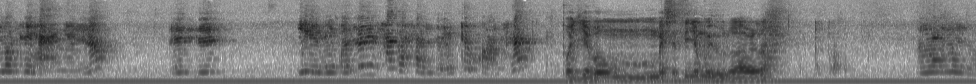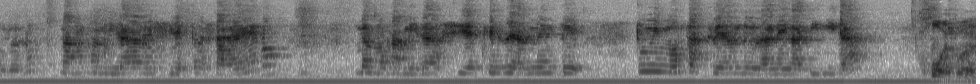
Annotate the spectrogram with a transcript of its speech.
Últimos tres años, ¿no? ¿Y desde cuándo le está pasando esto, Juanfa? Pues llevo un, un mesecillo muy duro, la verdad. No es muy duro, ¿no? Vamos a mirar a ver si es pasajero. Vamos a mirar si es que realmente tú mismo estás creando la negatividad. Joder, pues,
